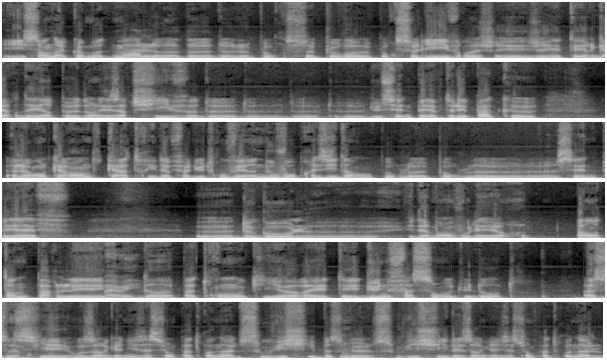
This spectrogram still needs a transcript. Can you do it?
Il s'en accommode mal. De, de, pour, ce, pour, pour ce livre, j'ai été regarder un peu dans les archives de, du CNPF de l'époque. Alors en 44, il a fallu trouver un nouveau président pour le, pour le CNPF. Euh, de Gaulle, euh, évidemment, voulait pas entendre parler bah oui. d'un patron qui aurait été d'une façon ou d'une autre associé évidemment. aux organisations patronales sous Vichy, parce que mmh. sous Vichy, les organisations patronales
